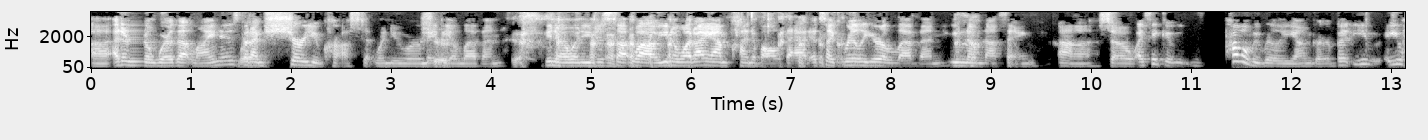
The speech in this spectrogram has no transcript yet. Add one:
uh, I don't know where that line is, right. but I'm sure you crossed it when you were maybe sure. 11. Yeah. You know, and you just thought, wow, you know what, I am kind of all that. It's like, really, you're 11, you know nothing. Uh, so I think it, probably really younger, but you you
